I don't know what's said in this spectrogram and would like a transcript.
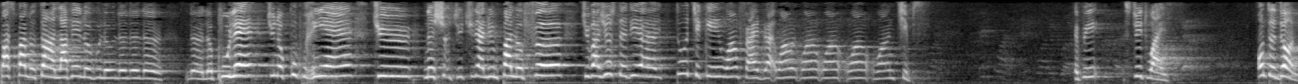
passes pas le temps à laver le, le, le, le poulet, tu ne coupes rien, tu, tu, tu n'allumes pas le feu, tu vas juste te dire uh, two chicken, one fried rice, one, one, one, one, chips. Et puis, streetwise, on te donne.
